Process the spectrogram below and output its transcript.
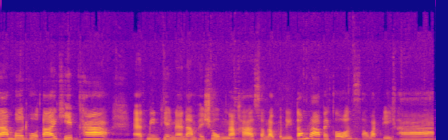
ตามเบอร์โทรใต้คลิปค่ะ แอดมินเพียงแนะนำให้ชมนะคะสำหรับวันนี้ต้องลาไปก่อน สวัสดีค่ะ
